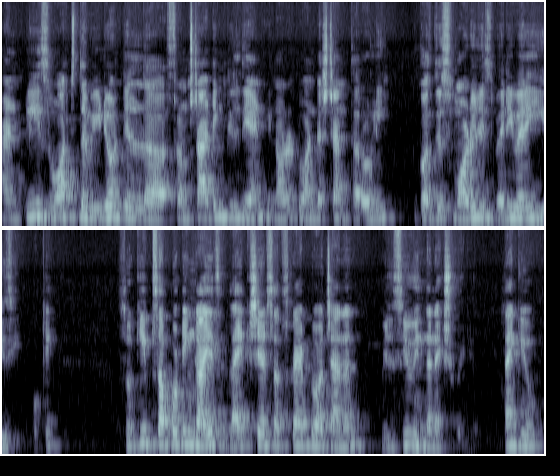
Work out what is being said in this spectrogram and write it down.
and please watch the video till uh, from starting till the end in order to understand thoroughly because this module is very very easy. Okay. So keep supporting guys, like, share, subscribe to our channel. We'll see you in the next video. Thank you.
